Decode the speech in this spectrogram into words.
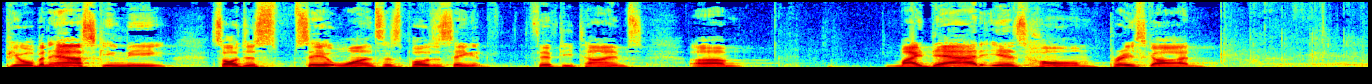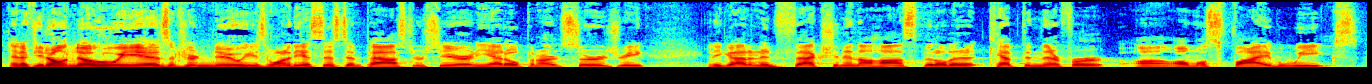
people have been asking me, so I'll just say it once as opposed to saying it 50 times. Um, my dad is home, praise God. And if you don't know who he is, if you're new, he's one of the assistant pastors here, and he had open heart surgery, and he got an infection in the hospital that kept him there for uh, almost five weeks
